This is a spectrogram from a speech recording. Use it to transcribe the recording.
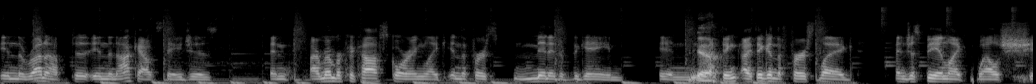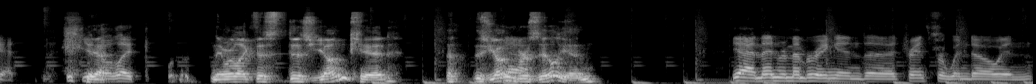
in the run up to in the knockout stages, and I remember Kaká scoring like in the first minute of the game. In Yeah. I think I think in the first leg, and just being like, well, shit. you Yeah. know, like they were like this this young kid, this young Yeah. Brazilian. Yeah, and then remembering in the transfer window in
